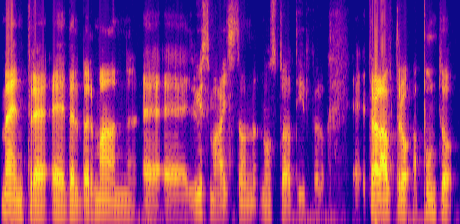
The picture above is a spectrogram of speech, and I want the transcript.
mentre eh, Delberman e, e Lewis Milestone non sto a dirvelo. E, tra l'altro, appunto,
